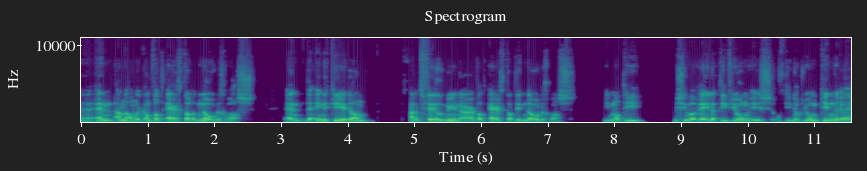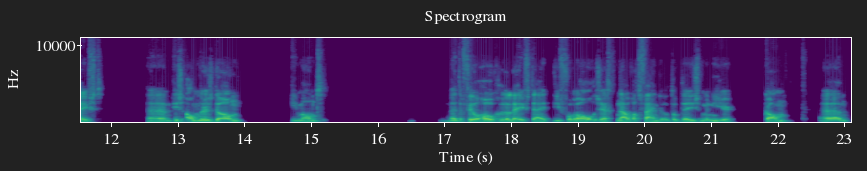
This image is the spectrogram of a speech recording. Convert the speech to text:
En aan de andere kant wat erg dat het nodig was. En de ene keer dan gaat het veel meer naar wat erg dat dit nodig was. Iemand die misschien wel relatief jong is of die nog jong kinderen heeft. Ehm, is anders dan iemand met een veel hogere leeftijd die vooral zegt, nou wat fijn dat het op deze manier kan. Um,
